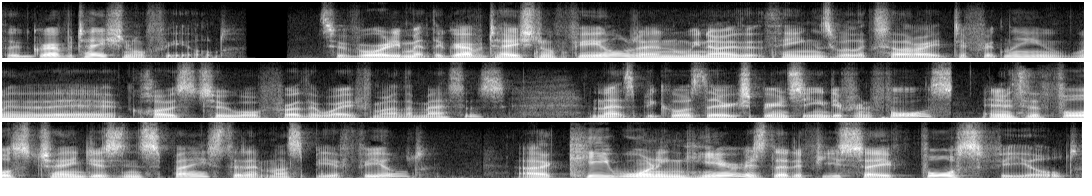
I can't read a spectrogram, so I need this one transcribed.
the gravitational field. So we've already met the gravitational field, and we know that things will accelerate differently whether they're close to or further away from other masses. And that's because they're experiencing a different force. And if the force changes in space, then it must be a field. A key warning here is that if you say force field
